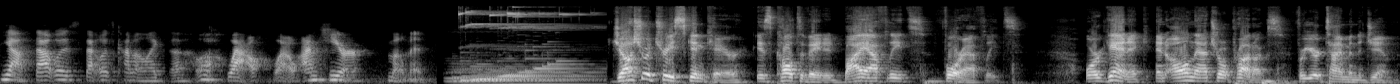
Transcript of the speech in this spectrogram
yeah, that was that was kind of like the oh wow wow I'm here moment. Joshua Tree Skincare is cultivated by athletes for athletes. Organic and all natural products for your time in the gym.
